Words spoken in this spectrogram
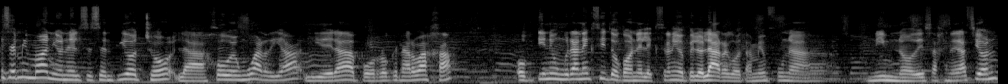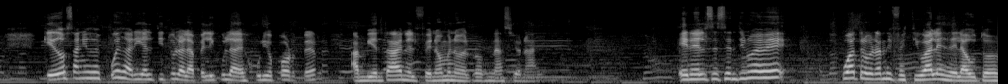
Ese mismo año, en el 68, la joven guardia, liderada por Roque Narvaja, obtiene un gran éxito con El extraño de pelo largo, también fue un himno de esa generación, que dos años después daría el título a la película de Julio Porter, ambientada en el fenómeno del rock nacional. En el 69, cuatro grandes festivales de la, auto-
